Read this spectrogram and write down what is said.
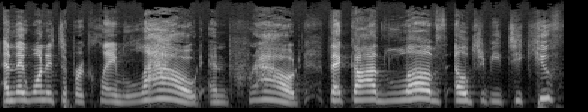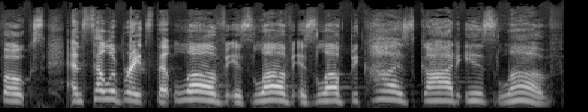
And they wanted to proclaim loud and proud that God loves LGBTQ folks and celebrates that love is love is love because God is love.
